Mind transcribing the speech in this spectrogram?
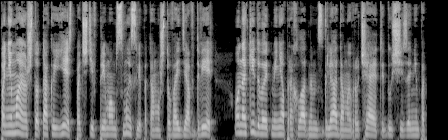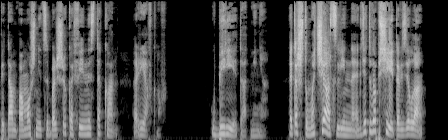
Понимаю, что так и есть почти в прямом смысле, потому что, войдя в дверь, он окидывает меня прохладным взглядом и вручает идущей за ним по пятам помощнице большой кофейный стакан, рявкнув. «Убери это от меня. Это что, моча слинная? Где ты вообще это взяла?»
